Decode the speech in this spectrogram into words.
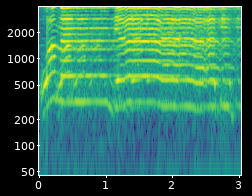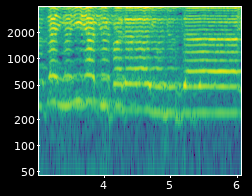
ومن جاء بالسيئة فلا يجزى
